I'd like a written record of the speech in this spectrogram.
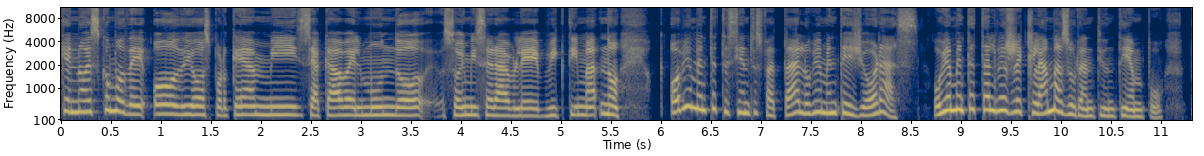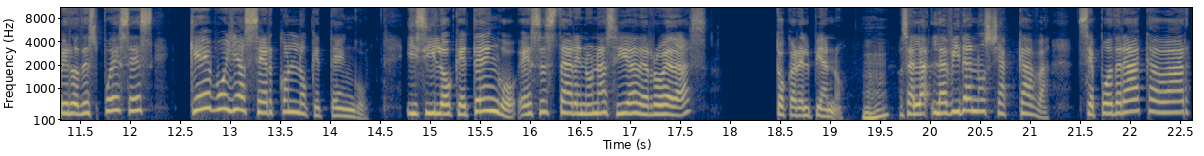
que no es como de, oh Dios, ¿por qué a mí se acaba el mundo? Soy miserable, víctima. No, Obviamente te sientes fatal, obviamente lloras, obviamente tal vez reclamas durante un tiempo, pero después es ¿qué voy a hacer con lo que tengo? Y si lo que tengo es estar en una silla de ruedas, tocar el piano. O sea, la, vida no se acaba. Se podrá acabar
